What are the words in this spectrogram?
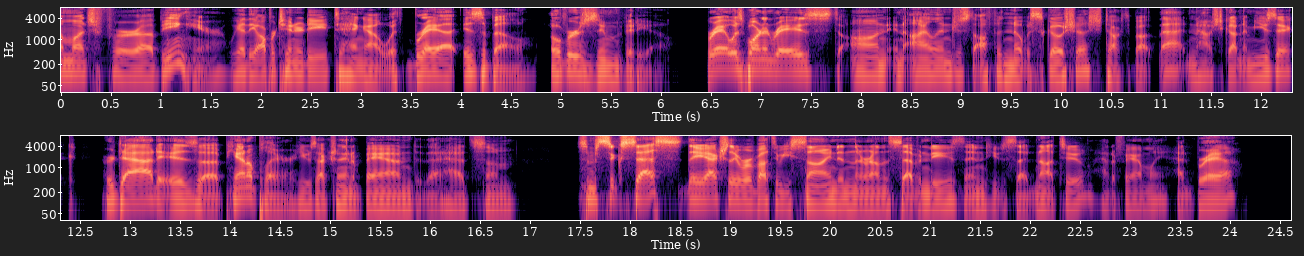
so much for uh, being here. We had the opportunity to hang out with Breagh Isabel over Zoom video. Breagh was born and raised on an island just off of Nova Scotia. She talked about that and how she got into music. Her dad is a piano player. He was actually in a band that had some some success. They actually were about to be signed in around the 70s, and he decided not to. Had a family, had Breagh.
